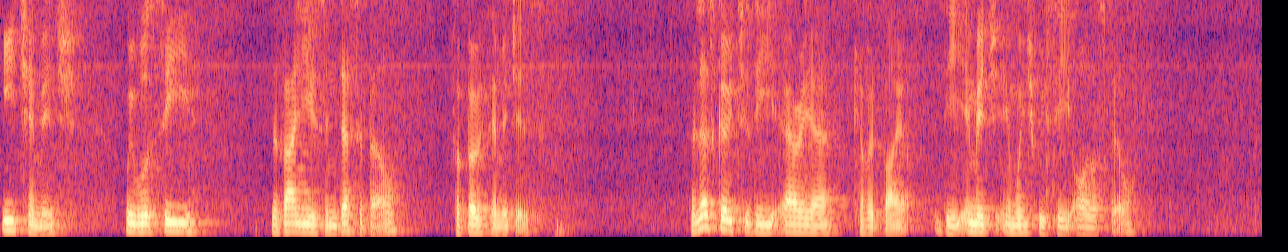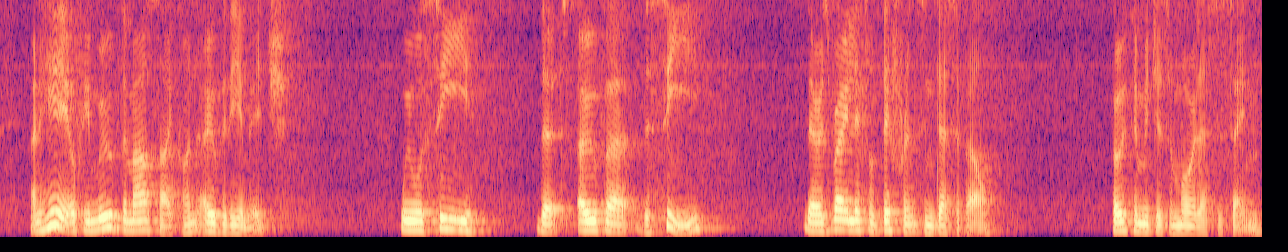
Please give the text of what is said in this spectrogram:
each image, we will see the values in decibel for both images. So let's go to the area covered by the image in which we see oil spill. And here, if we move the mouse icon over the image, we will see that over the sea, there is very little difference in decibel. Both images are more or less the same.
